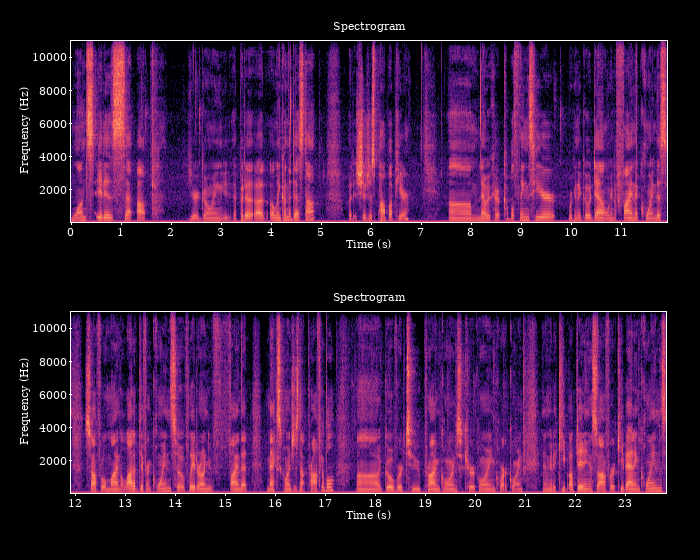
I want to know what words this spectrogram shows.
Once it is set up you're going I put a, a, a link on the desktop but it should just pop up here. Um, now we've got a couple things here. We're going to go down, we're going to find the coin. This software will mine a lot of different coins, so if later on you find that Max Coin is not profitable, uh, go over to Prime Coin, Secure Coin, Quark Coin, and I'm going to keep updating the software, keep adding coins,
